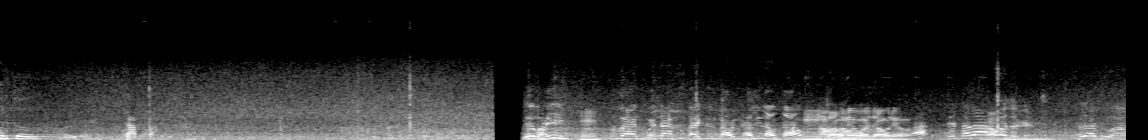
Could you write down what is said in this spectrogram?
करतो. कापा. ए भाई भेटा तू काय खाली लावता हम्म, जाऊन येवा जाऊन येवा. ए चला. जावा सगळ्यांनी चला तू आ.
